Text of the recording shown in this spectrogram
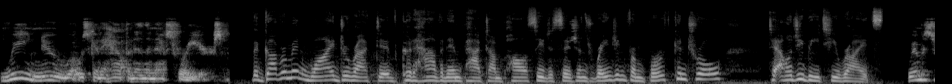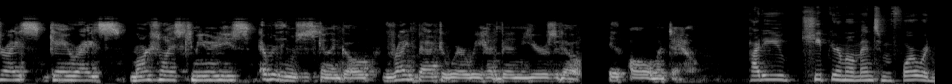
We knew what was going to happen in the next four years. The government wide directive could have an impact on policy decisions ranging from birth control to LGBT rights women's rights, gay rights, marginalized communities, everything was just going to go right back to where we had been years ago. It all went to hell. How do you keep your momentum forward?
